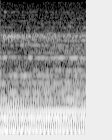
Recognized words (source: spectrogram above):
Oh.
